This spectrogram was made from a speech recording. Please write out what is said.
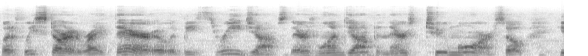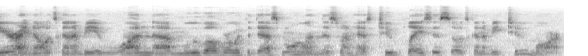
But if we started right there, it would be three jumps. There's one jump and there's two more. So here I know it's going to be one uh, move over with the decimal, and this one has two places, so it's going to be two more.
